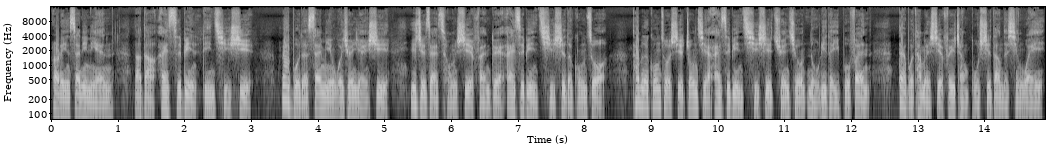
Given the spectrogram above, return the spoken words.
二零三零年达到艾滋病零歧视。被捕的三名维权人士一直在从事反对艾滋病歧视的工作，他们的工作是终结艾滋病歧视全球努力的一部分。逮捕他们是非常不适当的行为。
